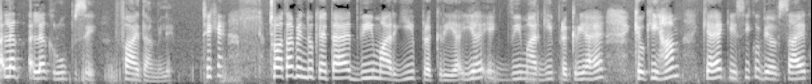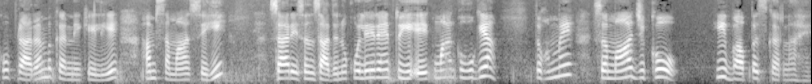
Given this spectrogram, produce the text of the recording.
अलग अलग रूप से फ़ायदा मिले। ठीक है? चौथा बिंदु कहता है द्विमार्गीय प्रक्रिया। यह एक द्विमार्गीय प्रक्रिया है, क्योंकि हम क्या है, किसी को व्यवसाय को प्रारंभ करने के लिए हम समाज से ही सारे संसाधनों को ले रहे हैं। तो ये एक मार्ग हो गया। तो हमें समाज को ही वापस करना है।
